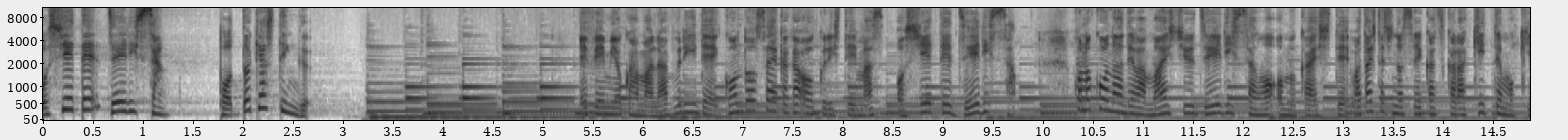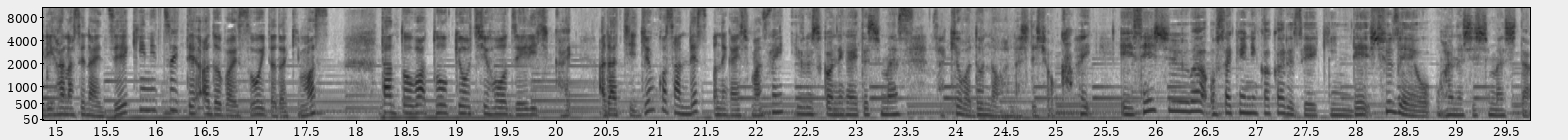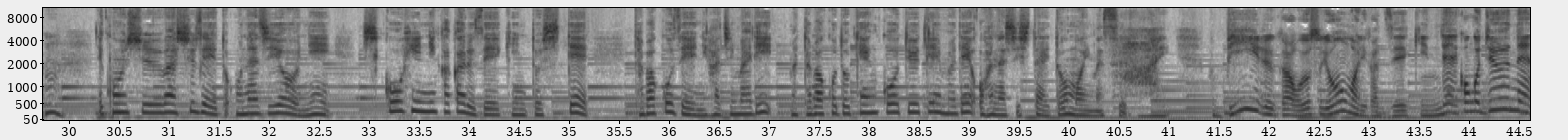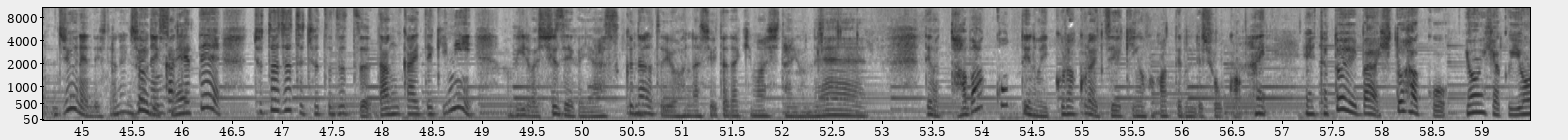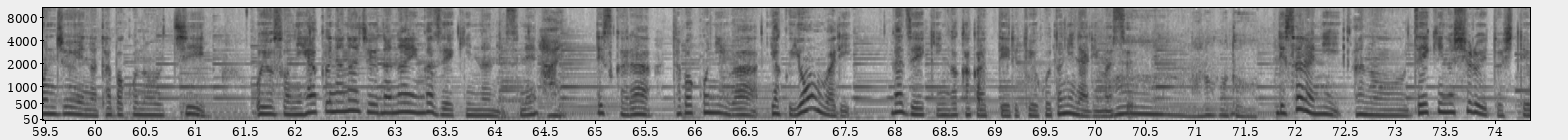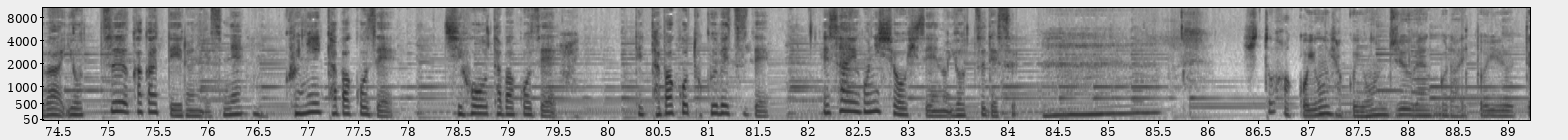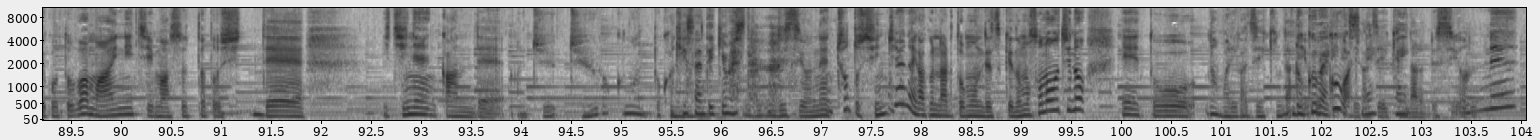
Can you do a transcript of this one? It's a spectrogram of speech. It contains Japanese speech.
教えて税理士さん。ポッドキャスティング。FM 横浜ラブリーデー近藤沙耶香がお送りしています。教えて税理士さん。このコーナーでは毎週税理士さんをお迎えして私たちの生活から切っても切り離せない税金についてアドバイスをいただきます。担当は東京地方税理士会足立純子さんです。お願いします。はい、よろしくお願いいたします。さあ今日はどんなお話でしょうか？はい、えー先週はお酒にかかる税金で酒税をお話ししました。うん。で今週は酒税と同じように嗜好品にかかる税金としてタバコ税に始まり、まあ、タバコと健康というテーマでお話ししたいと思います。はい。ビールがおよそ4割が税金で今後10年10年でしたよね。10そうですね。年かけてちょっとずつちょっとずつ段階的にビールは酒税が安くなるというお話をいただきましたよね。ではタバコっていうのはいくらくらい税金がかかってるんでしょうか？はい、えー例えば一箱440円のタバコのうちおよそ277円が税金なんですね。はいですからタバコには約4割が税金がかかっているということになります。うんなるほどでさらにあの税金の種類としては4つかかっているんですね。うん国タバコ税、地方タバコ税、でタバコ特別税、で最後に消費税の4つです。うん一箱440円ぐらいというってことは毎日まあ吸ったとして、1年間でまあ10 16万とかに計算できました。ですよね。ちょっと信じられない額になると思うんですけどもそのうちの、えー、と何割が税金だ？6割ね。6割が税金になるんですよね、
